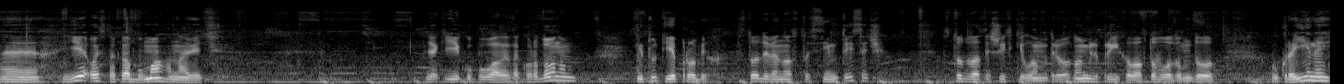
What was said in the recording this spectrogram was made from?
Е, є ось така бумага навіть, як її купували за кордоном. І тут є пробіг 197 тисяч 126 кілометрів. Автомобіль приїхав автовозом до України.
